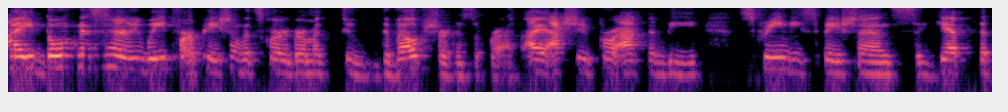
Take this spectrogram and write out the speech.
I don't necessarily wait for a patient with scleroderma to develop shortness of breath. I actually proactively screen these patients, get the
